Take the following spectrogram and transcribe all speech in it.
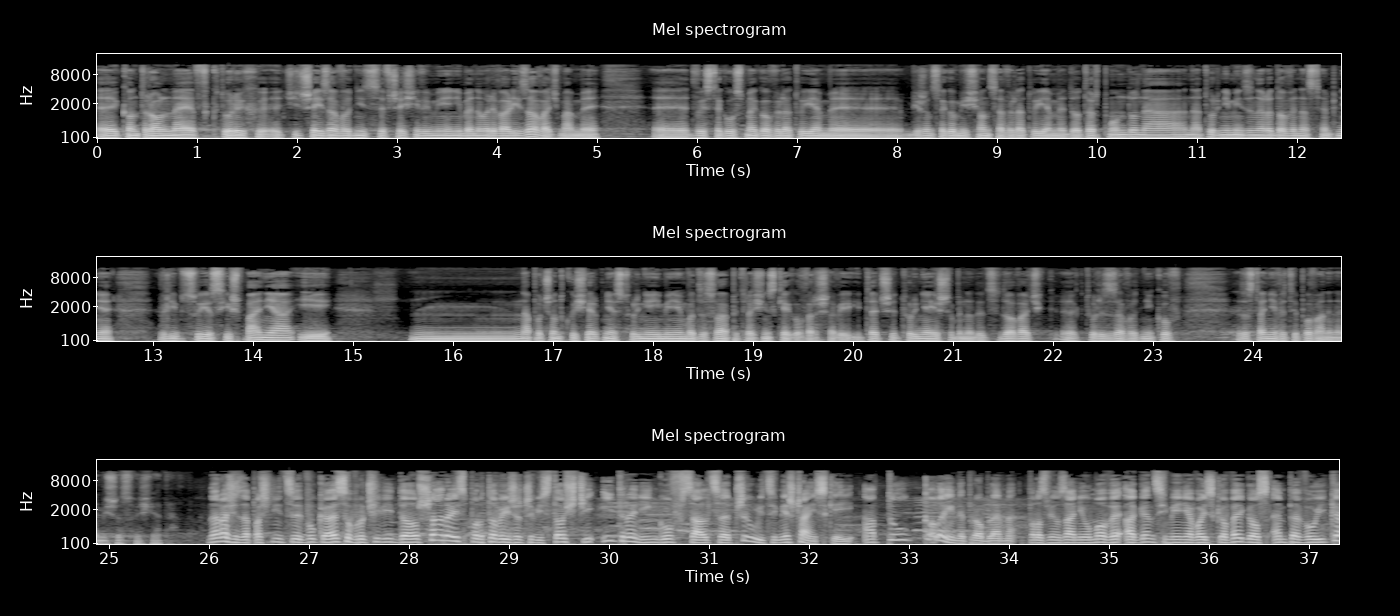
e, kontrolne, w których e, ci trzej zawodnicy wcześniej wymienieni będą rywalizować. Mamy e, 28 wylatujemy, bieżącego miesiąca wylatujemy do Dortmundu na, na turniej międzynarodowy, następnie w lipcu jest Hiszpania i mm, na początku sierpnia jest turniej imieniem Władysława Petrasińskiego w Warszawie. I te trzy turnieje jeszcze będą decydować, który z zawodników zostanie wytypowany na Mistrzostwo Świata. Na razie zapaśnicy WKS-u wrócili do szarej sportowej rzeczywistości i treningów w salce przy ulicy Mieszczańskiej. A tu kolejny problem. Po rozwiązaniu umowy Agencji Mienia Wojskowego z MPWiK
